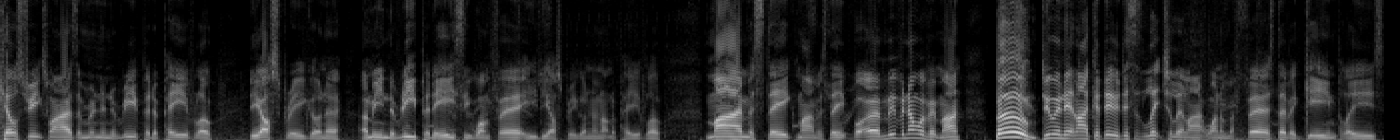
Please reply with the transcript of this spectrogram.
Kill streaks wise, I'm running the Reaper, the Pave Low, the Osprey Gunner. I mean the Reaper, the AC-130, the Osprey Gunner, not the Pave Low. My mistake, my mistake. But uh, moving on with it, man. Boom! Doing it like I do. This is literally like one of my first ever gameplays.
